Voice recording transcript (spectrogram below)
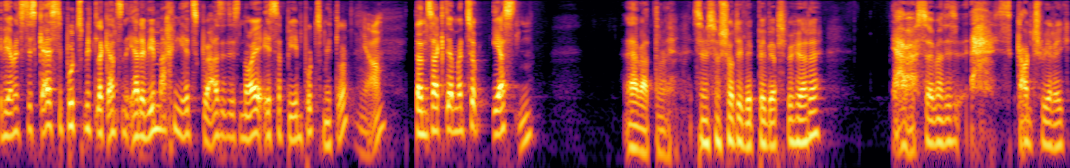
wir haben jetzt das geilste Putzmittel der ganzen Erde, wir machen jetzt quasi das neue SAP im Putzmittel, Ja. dann sagt er mal zum ersten, ja, warte mal, jetzt müssen wir schon die Wettbewerbsbehörde. Ja, was soll man das? Ah, ist ganz schwierig.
